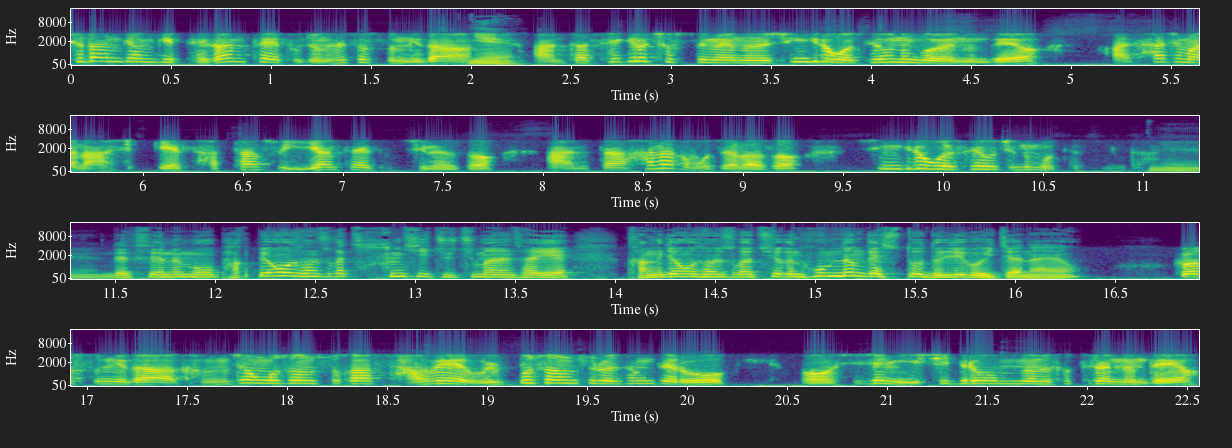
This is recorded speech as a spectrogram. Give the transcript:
최단 경기 100안타에 도전을 했었습니다. 예. 안타 3개를 쳤으면 신기록을 세우는 거였는데요. 아, 하지만 아쉽게 4타수 2안타에 그치면서 안타 하나가 모자라서 신기록을 세우지는 못했습니다. 예. 넥센은 뭐 박병호 선수가 잠시 주춤하는 사이에 강정호 선수가 최근 홈런 개수도 늘리고 있잖아요. 그렇습니다. 강정호 선수가 4회 울프 선수를 상대로 어, 시즌 21호 홈런을 터뜨렸는데요.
